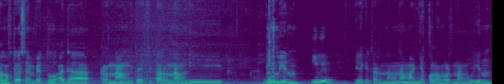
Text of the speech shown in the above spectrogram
kan waktu SMP tuh ada renang gitu ya kita renang di di lin. Ilin ya kita renang namanya kolam renang lin.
